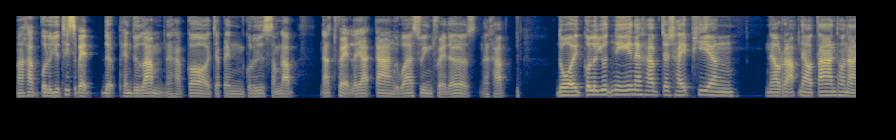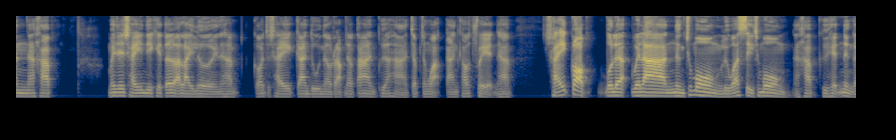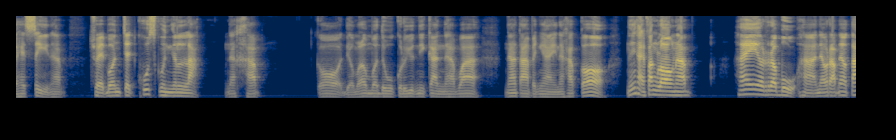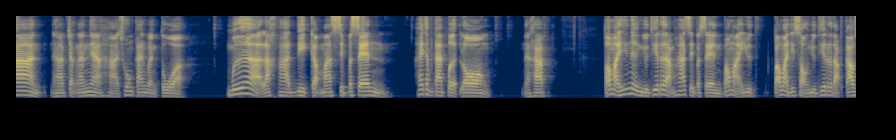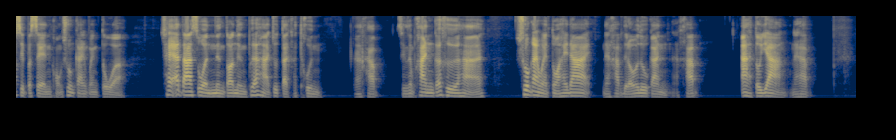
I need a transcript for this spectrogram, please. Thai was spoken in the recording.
มาครับกลยุทธ์ที่ 11 The Pendulum นะครับก็จะเป็นกลยุทธ์สำหรับนักเทรดระยะกลางหรือว่า Swing Traders นะครับโดยกลยุทธ์นี้นะครับจะใช้เพียงแนวรับแนวต้านเท่านั้นนะครับ ไม่ได้ใช้อินดิเคเตอร์อะไรเลยนะครับ ก็จะใช้การดูแนวรับแนวต้าน เพื่อหาจับจังหวะการเข้าเทรดนะครับ ใช้กรอบเวลา 1 ชั่วโมง หรือว่า 4 ชั่วโมงนะครับ คือ H1 กับ H4 นะครับเทรดบน 7 คู่สกุลเงินหลักนะครับ ก็เดี๋ยวเรามาดูกลยุทธ์นี้กันนะครับว่าหน้าตาเป็นไงนะครับ ก็เงื่อนไขฟังรองนะครับ ให้ระบุหาแนวรับแนวต้านนะครับ จากนั้นเนี่ยหาช่วงการแกว่งตัว เมื่อราคาดีดกลับมา 10%ให้ทำการเปิดลองนะครับ เป้าหมายที่ 1 อยู่ที่ระดับ 50%เป้าหมายอยู่เป้าหมายที่ 2 อยู่ที่ระดับ 90%ของช่วงการแกว่งตัว ใช้อัตราส่วน 1 ต่อ 1 เพื่อหาจุดตัดขาดทุนนะครับ สิ่งสำคัญก็คือหา ช่วงการแกว่งตัวให้ได้นะครับ เดี๋ยวเรามาดูกันนะครับอะตัวอย่างนะครับ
